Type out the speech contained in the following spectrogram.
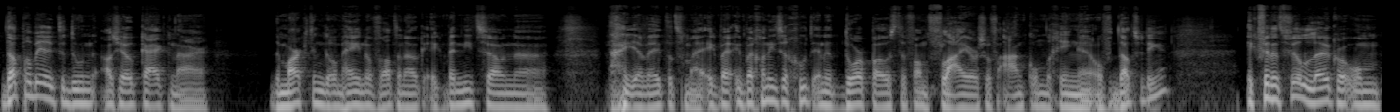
dat probeer ik te doen als je ook kijkt naar de marketing eromheen of wat dan ook. Ik ben niet zo'n. eh, jij weet dat van mij. Ik ben, ik ben gewoon niet zo goed in het doorposten van flyers of aankondigingen of dat soort dingen. Ik vind het veel leuker om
